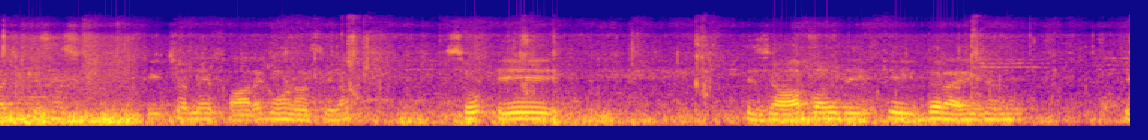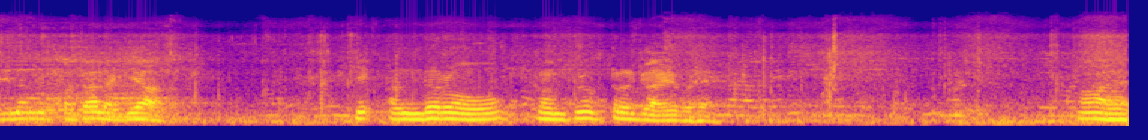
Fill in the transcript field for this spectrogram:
ਅੱਜ ਕਿਸੇ ਟੀਚਰ ਨੇ ਫਾਰਗ ਹੋਣਾ ਸੀਗਾ। ਸੋ ਇਹ ਤੇਜ਼ਾਬ ਵੱਲ ਦੇਖ ਕੇ ਇੱਧਰ ਆਏ ਜਦੋਂ ਇਹਨਾਂ ਨੂੰ ਪਤਾ ਲੱਗਿਆ ਕਿ ਅੰਦਰੋਂ ਕੰਪਿਊਟਰ ਗਾਇਬ ਹੈ। ਹਾਂ ਹੈ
